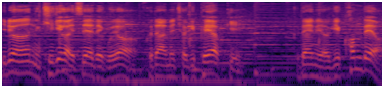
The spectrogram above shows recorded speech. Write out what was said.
이런 기계가 있어야 되고요. 그 다음에 저기 배합기, 그 다음에 여기 컨베어.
